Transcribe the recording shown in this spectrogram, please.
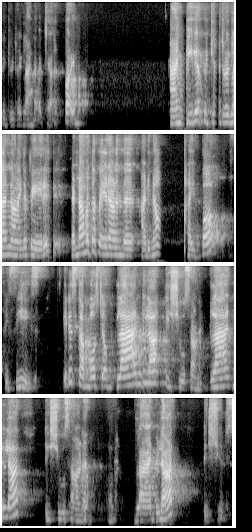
pituitary ഗ്ലാൻഡിനെ പറ്റിയാണ് പറയുന്നത്. ആന്റീരിയർ പിറ്റ്യൂട്ടറി ഗ്ലാൻഡ് ആണ് അതിന്റെ പേര്. രണ്ടാമത്തെ പേരാണ് എന്ത് adeno hypophysis it is composed of glandular tissues ആണ്. ഗ്ലാൻഡുലാർ ടിഷ്യൂസ് ആണ്. Glandular tissues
